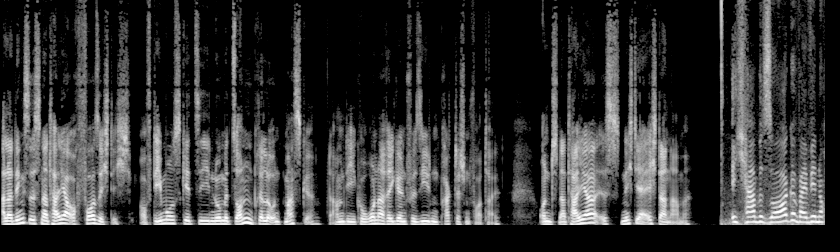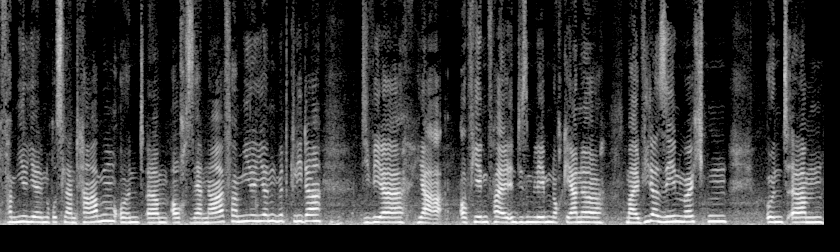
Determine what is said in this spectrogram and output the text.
Allerdings ist Natalia auch vorsichtig. Auf Demos geht sie nur mit Sonnenbrille und Maske. Da haben die Corona-Regeln für sie einen praktischen Vorteil. Und Natalia ist nicht ihr echter Name. Ich habe Sorge, weil wir noch Familie in Russland haben und ähm, auch sehr nahe Familienmitglieder, mhm. die wir ja auf jeden Fall in diesem Leben noch gerne mal wiedersehen möchten. Und ähm,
